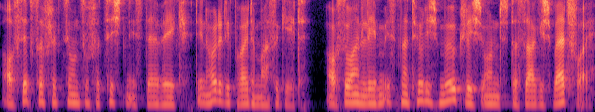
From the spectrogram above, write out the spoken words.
Auf Selbstreflexion zu verzichten ist der Weg, den heute die breite Masse geht. Auch so ein Leben ist natürlich möglich und das sage ich wertfrei.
